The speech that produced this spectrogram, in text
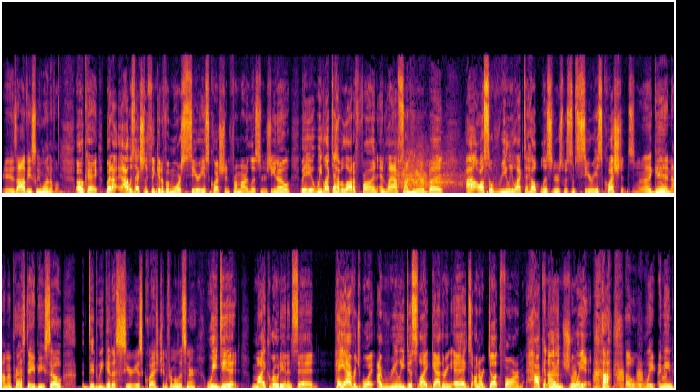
is obviously one of them. Okay, but I, I was actually thinking of a more serious question from our listeners. You know, we like to have a lot of fun and laughs on here, but I also really like to help listeners with some serious questions. Again, I'm impressed, AB. So, did we get a serious question from a listener? We did. Mike wrote in and said, Hey, average boy, I really dislike gathering eggs on our duck farm. How can I enjoy it? Ha! Oh, wait, I mean,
